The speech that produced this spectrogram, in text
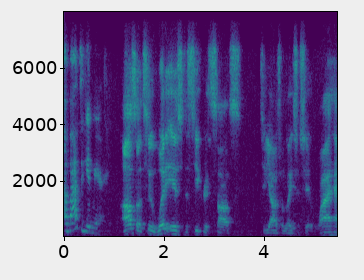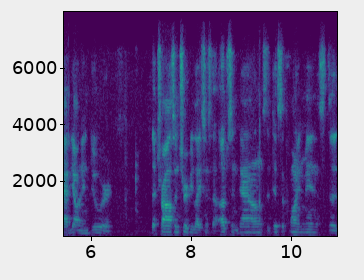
about to get married? Also, too, what is the secret sauce to y'all's relationship? Why have y'all endured the trials and tribulations, the ups and downs, the disappointments, the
